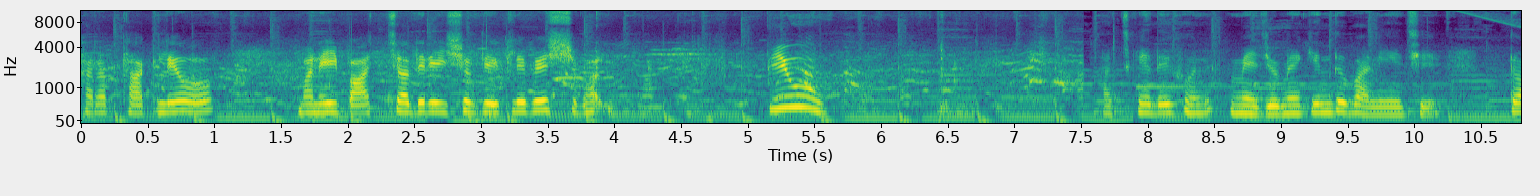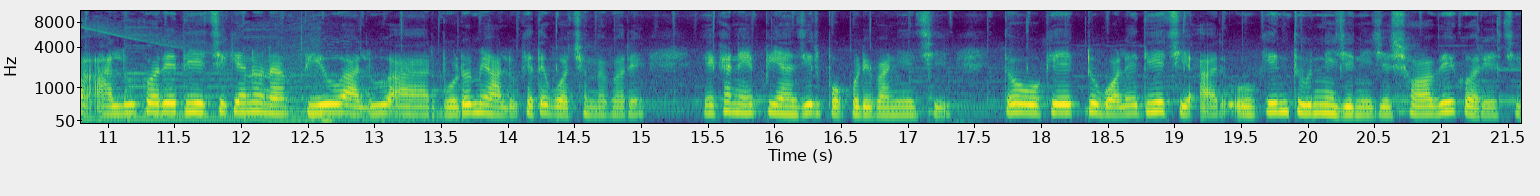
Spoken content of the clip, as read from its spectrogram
খারাপ থাকলেও মানে এই বাচ্চাদের এইসব দেখলে বেশ ভালো পিউ! আজকে দেখুন, মেজো মেয়ে কিন্তু বানিয়েছে। তো আলু করে দিয়েছি কেন না? পিউ আলু আর বড়ো মেয়ে আলু খেতে পছন্দ করে। এখানে পেঁয়াজির পকোড়ি বানিয়েছি। তো ওকে একটু বলে দিয়েছি আর ও কিন্তু নিজে নিজে সবই করেছে।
